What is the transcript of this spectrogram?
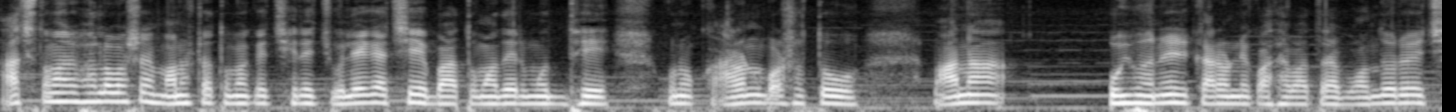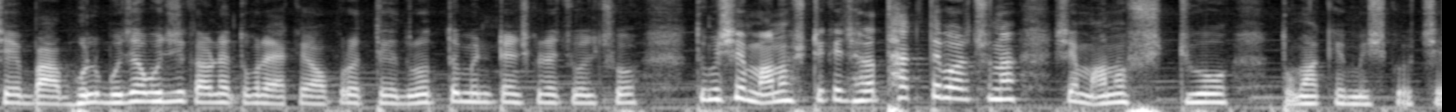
আজ তোমার ভালোবাসার মানুষটা তোমাকে ছেড়ে চলে গেছে বা তোমাদের মধ্যে কোনো কারণবশত মানা অভিমানের কারণে কথাবার্তা বন্ধ রয়েছে বা ভুল বুঝাবুঝির কারণে তোমরা একে অপরের থেকে দূরত্ব মেনটেন করে চলছো। তুমি সে মানুষটিকে ছাড়া থাকতে পারছ না সে মানুষটিও তোমাকে মিস করছে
